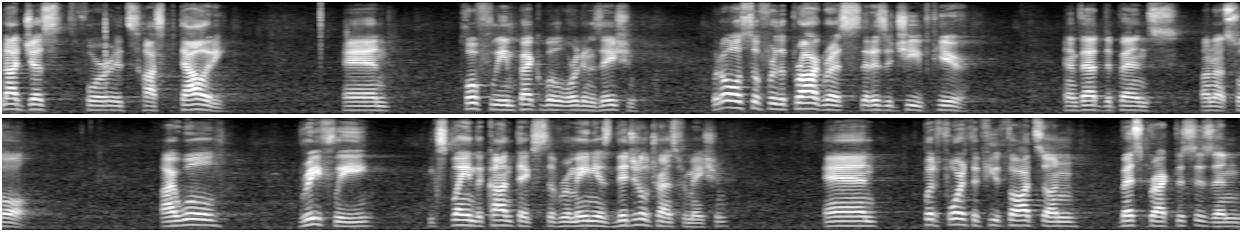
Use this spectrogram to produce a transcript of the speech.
not just for its hospitality and hopefully impeccable organization, but also for the progress that is achieved here. And that depends on us all. I will briefly explain the context of Romania's digital transformation and put forth a few thoughts on best practices and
